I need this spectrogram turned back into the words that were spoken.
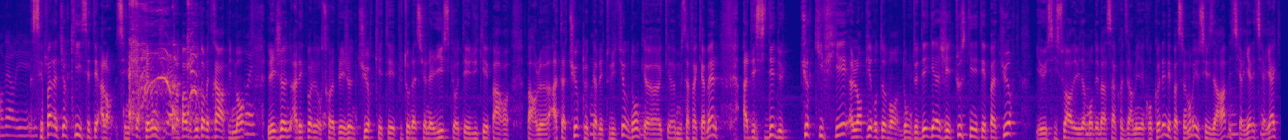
envers les. les c'est pas la Turquie, c'était. Alors, c'est une histoire qui est longue, on n'a pas beaucoup de temps, mais très rapidement. Les jeunes, à l'époque, ce qu'on appelait les jeunes turcs, qui étaient plutôt nationalistes, qui ont été éduqués par, par le Atatürk, le père de tous les Turcs, donc euh, Mustafa Kemal, a décidé de turquifier l'Empire ottoman, donc de dégager tout ce qui n'était pas turc. Il y a eu cette histoire, évidemment, des massacres des Arméniens qu'on connaît, mais pas seulement, il y a aussi les Arabes, les Syriens, les Syriaques,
